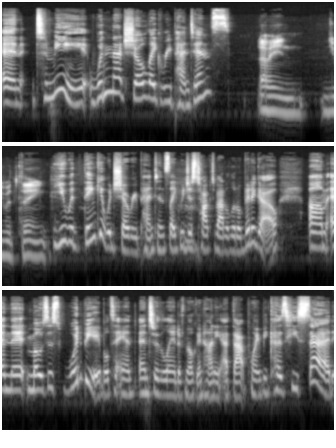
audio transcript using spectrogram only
And to me, wouldn't that show like repentance? I mean, you would think. you would think it would show repentance, like we just talked about a little bit ago, um, and that Moses would be able to an- enter the land of milk and honey at that point because he said,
